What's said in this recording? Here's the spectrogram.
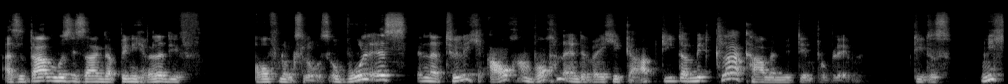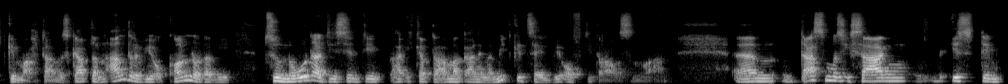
Also da muss ich sagen, da bin ich relativ hoffnungslos. Obwohl es natürlich auch am Wochenende welche gab, die damit klarkamen mit dem Problem, die das nicht gemacht haben. Es gab dann andere wie Ocon oder wie Tsunoda, die sind die, ich glaube, da haben wir gar nicht mehr mitgezählt, wie oft die draußen waren. Ähm, das muss ich sagen, ist dem,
